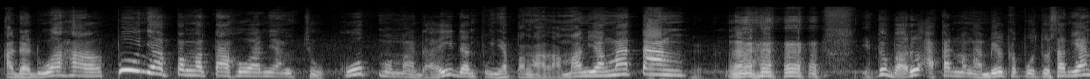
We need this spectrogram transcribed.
ada dua hal, punya pengetahuan yang cukup memadai dan punya pengalaman yang matang. itu baru akan mengambil keputusan yang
